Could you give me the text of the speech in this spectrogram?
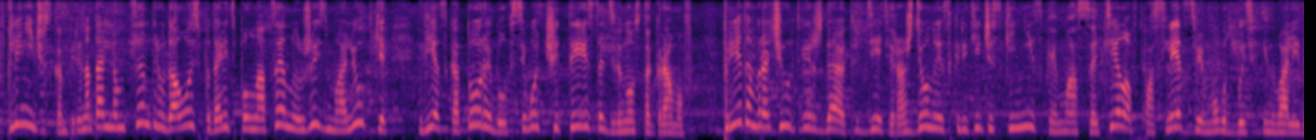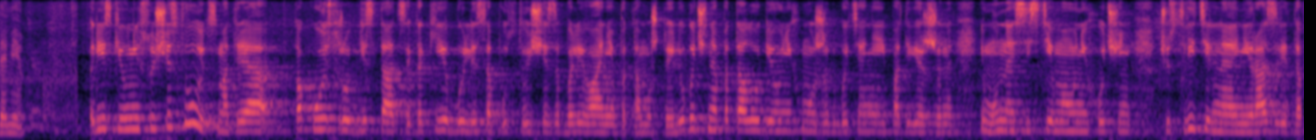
В клиническом перинатальном центре удалось подарить полноценную жизнь малютке, вес которой был всего 490 граммов. При этом врачи утверждают, дети, рожденные с критически низкой массой тела, впоследствии могут быть инвалидами. Риски у них существуют, смотря какой срок гестации, какие были сопутствующие заболевания, потому что и легочная патология у них может быть, они и подвержены, иммунная система у них очень чувствительная, не развита.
